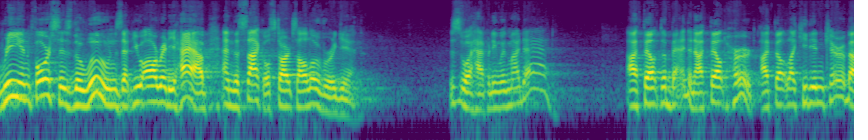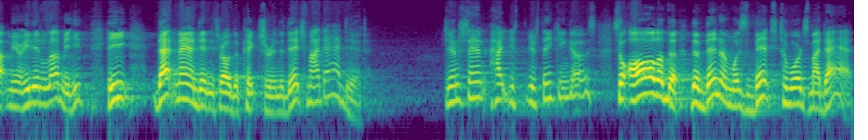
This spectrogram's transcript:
reinforces the wounds that you already have, and the cycle starts all over again. This is what's happening with my dad. I felt abandoned. I felt hurt. I felt like he didn't care about me or he didn't love me. He, he, that man didn't throw the picture in the ditch, my dad did. Do you understand how you, your thinking goes? So all of the, the venom was bent towards my dad.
